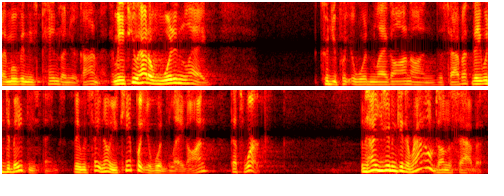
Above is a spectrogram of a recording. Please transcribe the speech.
by moving these pins on your garment. I mean, if you had a wooden leg, could you put your wooden leg on on the Sabbath? They would debate these things. They would say, no, you can't put your wooden leg on. That's work. And how are you going to get around on the Sabbath?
